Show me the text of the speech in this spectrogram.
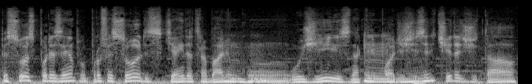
Pessoas, por exemplo, professores que ainda trabalham uhum. com o GIS, naquele uhum. pod GIS, ele tira digital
